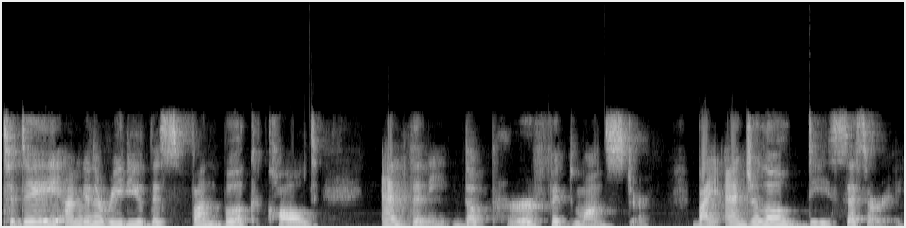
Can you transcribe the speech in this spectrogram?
Today I'm going to read you this fun book called Anthony, the Perfect Monster by Angelo DeCesare.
